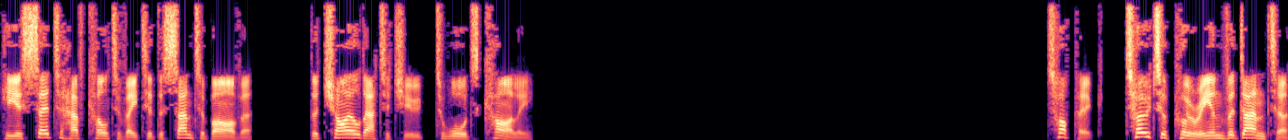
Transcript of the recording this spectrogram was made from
he is said to have cultivated the Santa Bhava—the child attitude, towards Kali. Topic: Totapuri and Vedanta.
